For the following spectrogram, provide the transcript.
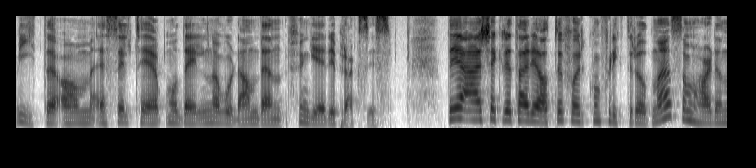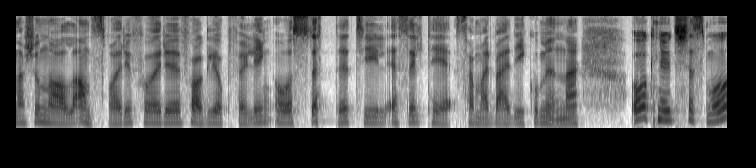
vite om SLT-modellen og hvordan den fungerer i praksis. Det er Sekretariatet for konfliktrådene som har det nasjonale ansvaret for eh, faglig oppfølging og støtte til SLT-samarbeidet i kommunene. Og Knut Skedsmo,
